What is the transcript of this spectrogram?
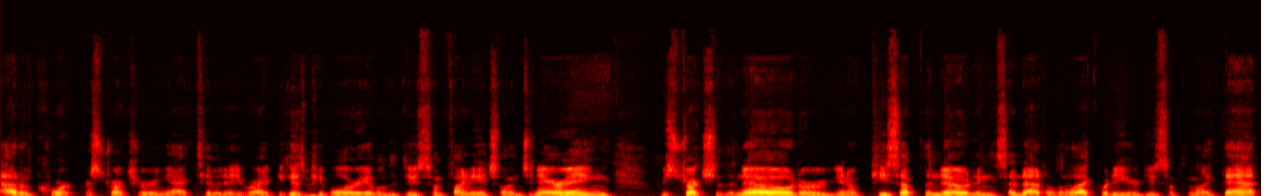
out of court restructuring activity, right? Because people are able to do some financial engineering, restructure the note, or you know, piece up the note and send out a little equity, or do something like that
